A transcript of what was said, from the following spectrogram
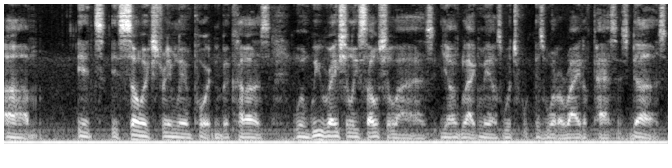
Um, it's, it's so extremely important because when we racially socialize young black males, which is what a rite of passage does,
